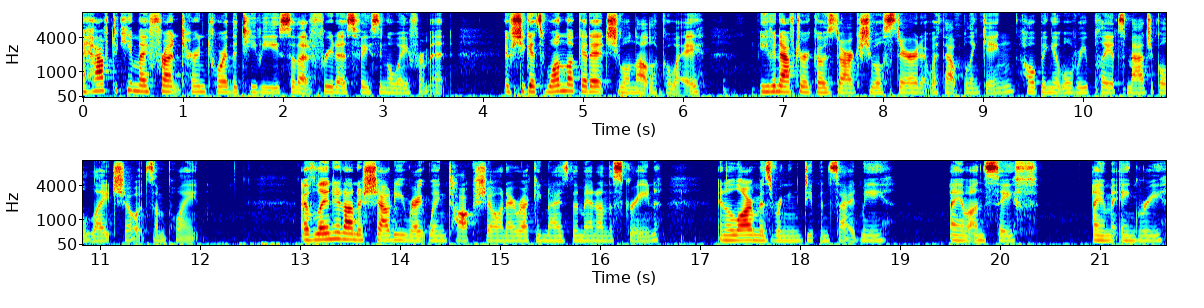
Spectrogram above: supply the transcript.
I have to keep my front turned toward the TV so that Frida is facing away from it. If she gets one look at it, she will not look away. Even after it goes dark, she will stare at it without blinking, hoping it will replay its magical light show at some point. I've landed on a shouty right wing talk show and I recognize the man on the screen. An alarm is ringing deep inside me. I am unsafe. I am angry.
